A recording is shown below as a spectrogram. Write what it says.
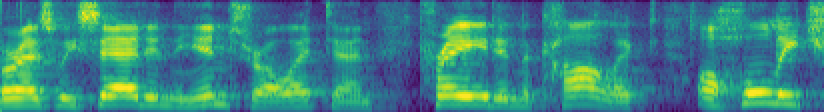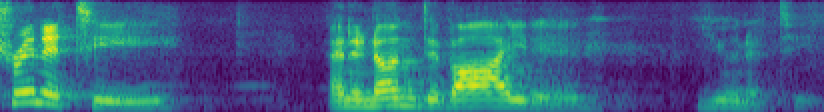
Or as we said in the introit and prayed in the collect, a holy trinity and an undivided unity.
